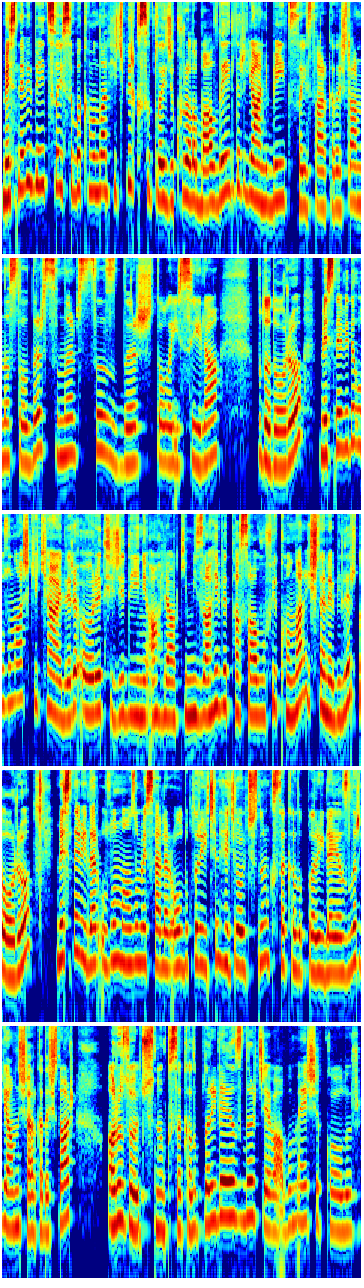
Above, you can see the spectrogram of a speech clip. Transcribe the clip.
Mesnevi beyit sayısı bakımından hiçbir kısıtlayıcı kurala bağlı değildir. Yani beyit sayısı arkadaşlar nasıldır? Sınırsızdır. Dolayısıyla bu da doğru. Mesnevi'de uzun aşk hikayeleri, öğretici, dini, ahlaki, mizahi ve tasavvufi konular işlenebilir. Doğru. Mesneviler uzun manzum eserler oldukları için hece ölçüsünün kısa kalıplarıyla yazılır. Yanlış arkadaşlar. Aruz ölçüsünün kısa kalıplarıyla yazılır. Cevabım E şıkkı olur.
